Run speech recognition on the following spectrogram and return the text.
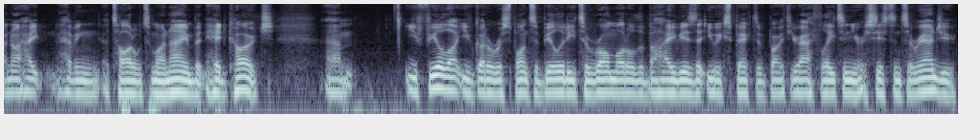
and I hate having a title to my name, but head coach, um, you feel like you've got a responsibility to role model the behaviours that you expect of both your athletes and your assistants around you.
